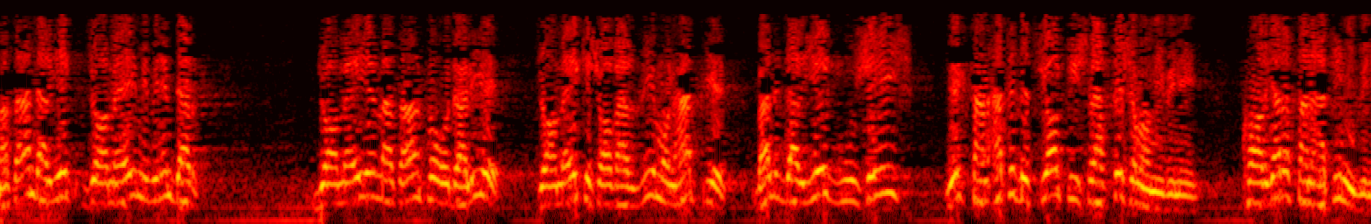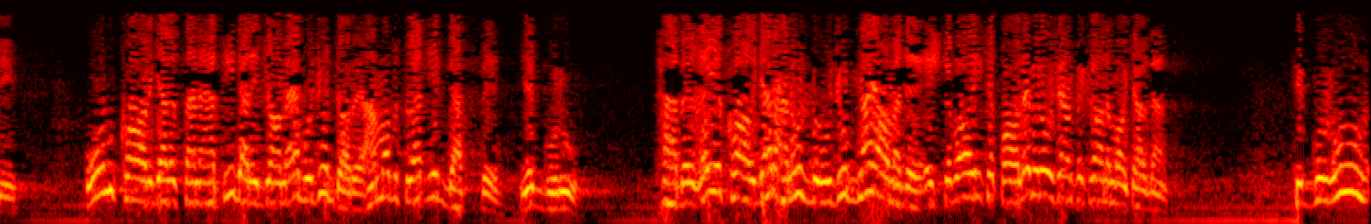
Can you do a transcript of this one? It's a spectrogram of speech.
مثلا در یک جامعه می‌بینیم در جامعه مثلا فعودالیه جامعه کشاورزی منحطیه ولی در یک گوشهش یک صنعت بسیار پیشرفته شما می‌بینید. کارگر صنعتی می‌بینید. اون کارگر صنعتی در جامعه وجود داره اما به صورت یک دسته یک گروه. طبقه کارگر هنوز به وجود نیامده. اشتباهی که قالب فکران ما کردن. که گروه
